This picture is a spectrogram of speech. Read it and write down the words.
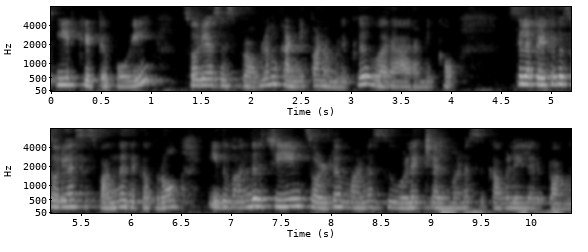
சீர்கெட்டு போய் சொரியாசிஸ் ப்ராப்ளம் கண்டிப்பாக நம்மளுக்கு வர ஆரம்பிக்கும். சில பேர்த்துக்கு சொரியாசிஸ் வந்ததுக்கப்புறம் இது வந்துருச்சின்னு சொல்லிட்டு மனசு உளைச்சல் மனசு கவலையில் இருப்பாங்க.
